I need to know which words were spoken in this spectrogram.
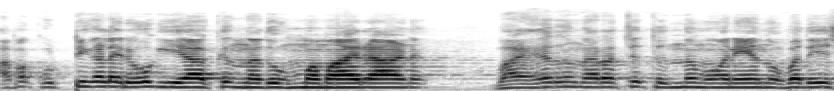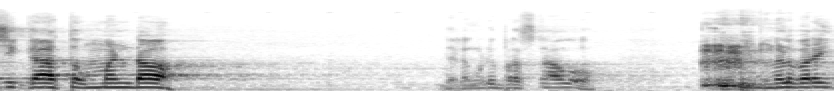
അപ്പൊ കുട്ടികളെ രോഗിയാക്കുന്നത് ഉമ്മമാരാണ്. വയറ് നിറച്ച് തിന്ന് മോനെ എന്ന് ഉപദേശിക്കാത്ത ഉമ്മണ്ടോ? ഇതെല്ലാം കൂടി പ്രശ്നമാവോ നിങ്ങൾ പറയും.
